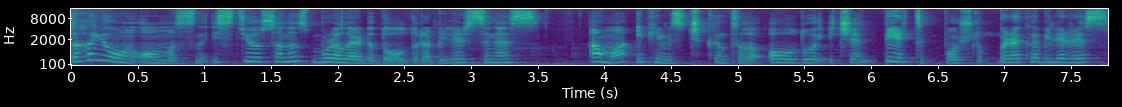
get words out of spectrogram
Daha yoğun olmasını istiyorsanız buraları da doldurabilirsiniz. Ama ipimiz çıkıntılı olduğu için bir tık boşluk bırakabiliriz.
